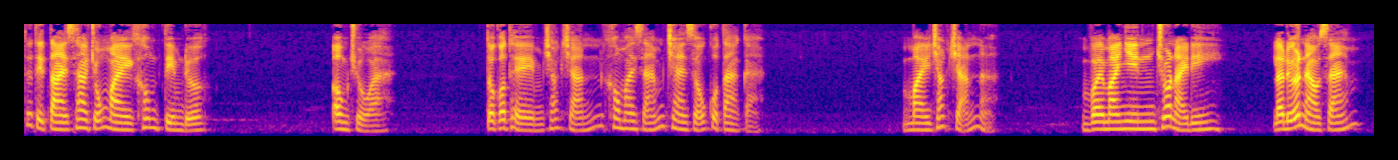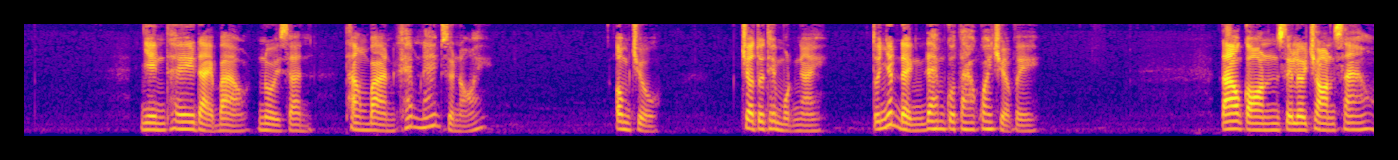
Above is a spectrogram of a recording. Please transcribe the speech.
Thế thì tại sao chúng mày không tìm được? Ông chủ à, Tôi có thể chắc chắn không ai dám che giấu cô ta cả. Mày chắc chắn à? Vậy mày nhìn chỗ này đi. Là đứa nào dám? Nhìn thê đại bảo nổi giận, thằng bàn khép nép rồi nói. Ông chủ, cho tôi thêm một ngày. Tôi nhất định đem cô ta quay trở về. Tao còn sự lựa chọn sao?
